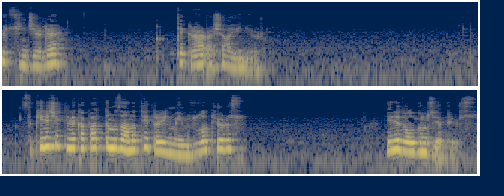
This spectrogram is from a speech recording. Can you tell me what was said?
3 zincirle tekrar aşağı iniyorum. Sık iğne şeklinde kapattığımız anda tekrar ilmeğimizi uzatıyoruz. Yeni dolgumuzu yapıyoruz.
